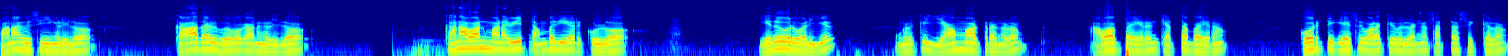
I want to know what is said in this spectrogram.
பண விஷயங்களிலோ காதல் விவகாரங்களிலோ கணவன் மனைவி தம்பதியருக்குள்ளோ ஏதோ ஒரு வழியில் உங்களுக்கு ஏமாற்றங்களும் அவப்பெயரும் கெட்ட பெயரும் கோர்ட்டு கேஸு வழக்கு வில்லங்க சட்ட சிக்கலும்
